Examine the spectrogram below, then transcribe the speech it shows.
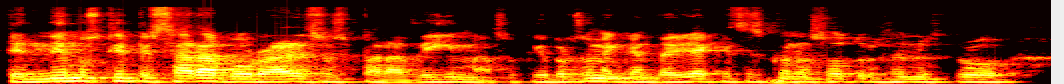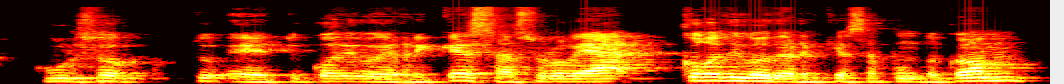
tenemos que empezar a borrar esos paradigmas, ¿ok? Por eso me encantaría que estés con nosotros en nuestro curso Tu, eh, Código de Riqueza. Solo vea códigoderiqueza.com.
